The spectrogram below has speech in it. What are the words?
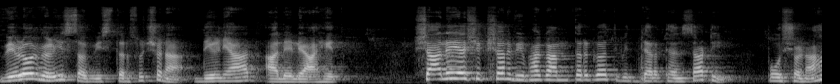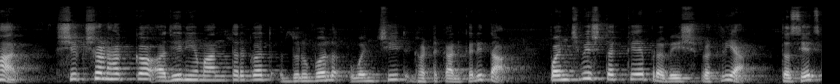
वेळोवेळी सविस्तर सूचना देण्यात आलेल्या आहेत. शालेय शिक्षण विभागांतर्गत विद्यार्थ्यांसाठी पोषण आहार शिक्षण हक्क अधिनियमांतर्गत दुर्बल वंचित घटकांकरिता पंचवीस टक्के प्रवेश प्रक्रिया तसेच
